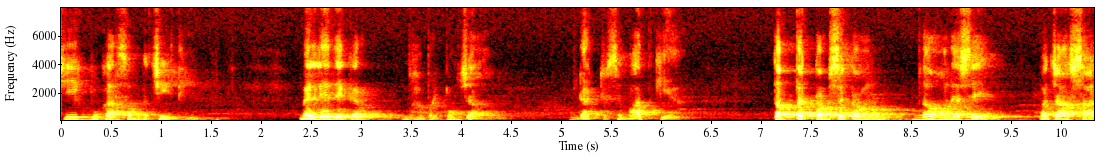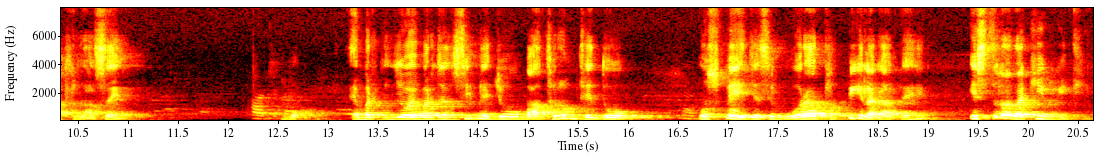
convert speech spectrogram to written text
चीख पुकार सब बची थी। मैं ले देकर वहाँ पर पहुँचा डॉक्टर से बात किया। तब तक कम से कम न होने से पचास साठ लाशें वो एमर, जो इमरजेंसी में जो बाथरूम थे दो उस पर जैसे बोरा थप्पी लगाते हैं इस तरह रखी हुई थी।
